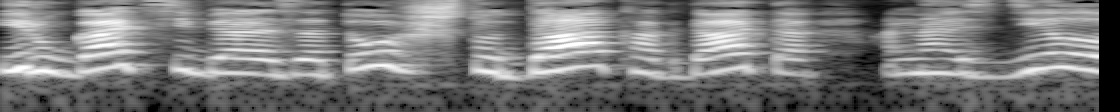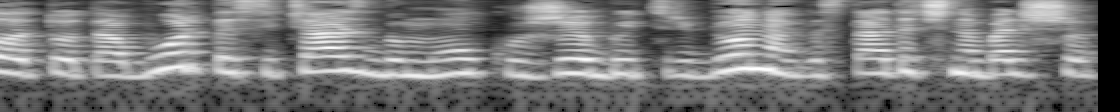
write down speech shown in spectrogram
и ругать себя за то, что да, когда-то она сделала тот аборт, а сейчас бы мог уже быть ребенок достаточно большой.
